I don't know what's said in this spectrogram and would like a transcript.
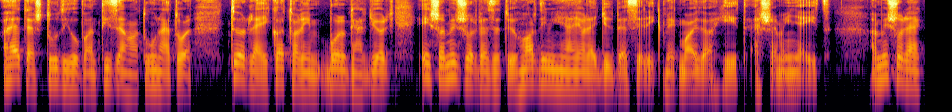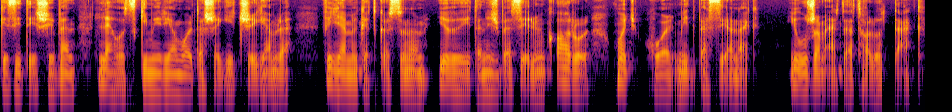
A hetes stúdióban 16 órától Törlei Katalin, Bolgár György és a műsorvezető Hardi Mihályal együtt beszélik meg majd a hét eseményeit. A műsor elkészítésében Lehocki Mirjam volt a segítségemre. Figyelmüket köszönöm, jövő héten is beszélünk arról, hogy hol mit beszélnek. Józsa Mártát hallották.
